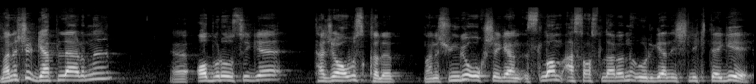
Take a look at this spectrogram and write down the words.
Mana shu gaplarni e, obro'siga tajovuz qilib mana shunga o'xshagan islom asoslarini o'rganishlikdagi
